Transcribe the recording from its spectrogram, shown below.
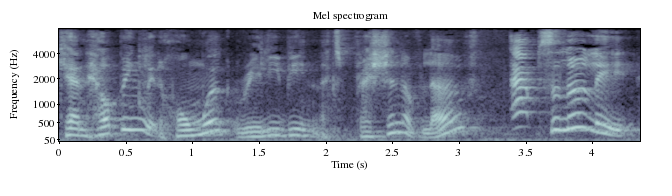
Can helping with homework really be an expression of love? Absolutely.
